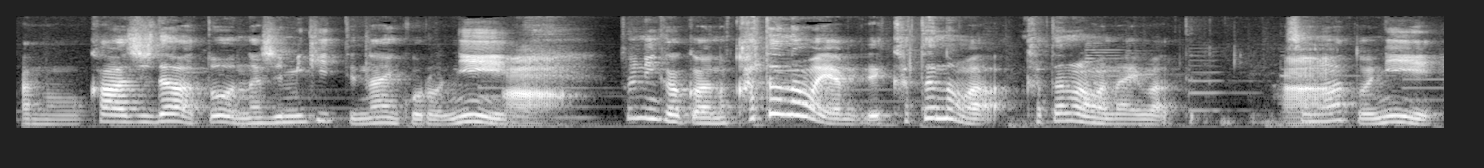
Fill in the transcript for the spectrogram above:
あの、カージダーと馴染みきってない頃に、あとにかくあの、刀はやめて、刀は、刀はないわって。その後に、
